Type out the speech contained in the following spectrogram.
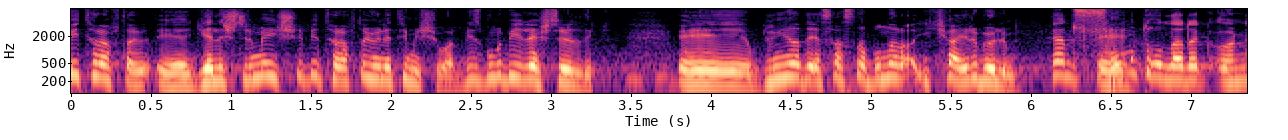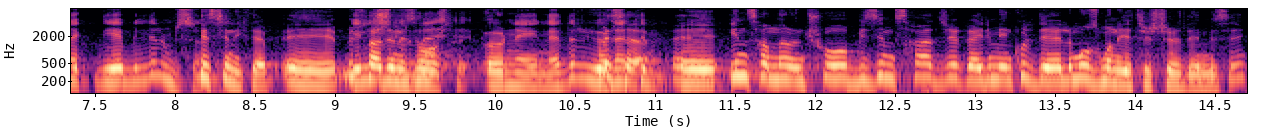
Bir tarafta e, geliştirme işi, bir tarafta yönetim işi var. Biz bunu birleştirdik. E, dünyada esasında bunlar iki ayrı bölüm. Yani somut olarak örnekleyebilir misiniz? Kesinlikle. E, müsaadeniz Geliştirme olursa. örneği nedir? Mesela Yönetim. e, insanların çoğu bizim sadece gayrimenkul değerleme uzmanı yetiştirdiğimizi,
